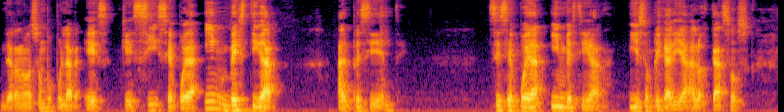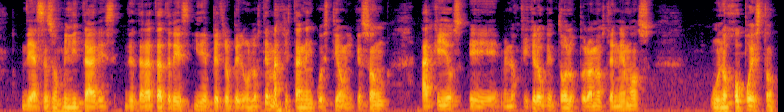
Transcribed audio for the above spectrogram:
de Renovación Popular es que sí se pueda investigar al presidente. Sí se pueda investigar. Y eso aplicaría a los casos de accesos militares, de Tarata 3 y de Petro Perú. Los temas que están en cuestión y que son aquellos eh, en los que creo que todos los peruanos tenemos un ojo puesto,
